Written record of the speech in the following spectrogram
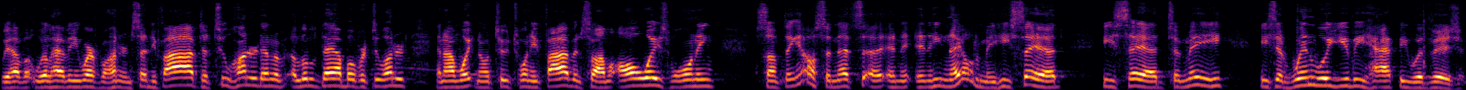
We have we'll have anywhere from 175 to 200 and a, a little dab over 200, and I'm waiting on 225, and so I'm always wanting something else, and that's uh, and and he nailed me. He said he said to me, he said, when will you be happy with vision?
